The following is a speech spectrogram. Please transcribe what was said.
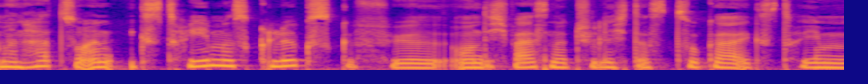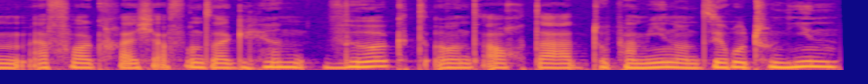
man hat so ein extremes Glücksgefühl. Und ich weiß natürlich, dass Zucker extrem erfolgreich auf unser Gehirn wirkt und auch da Dopamin und Serotonin,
